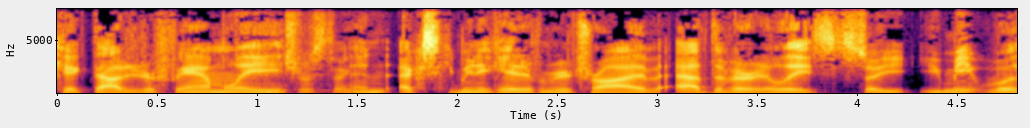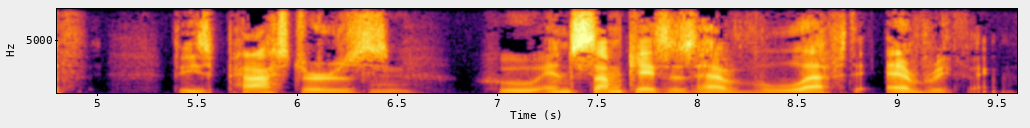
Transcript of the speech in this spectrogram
kicked out of your family Interesting. and excommunicated from your tribe at the very least. So you, you meet with these pastors who, in some cases, have left everything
